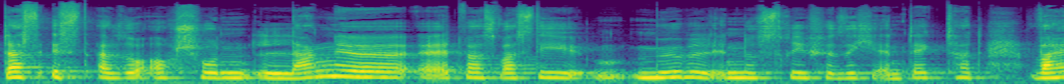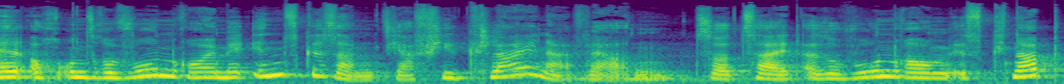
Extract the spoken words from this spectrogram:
Das ist also auch schon lange etwas, was die Möbelindustrie für sich entdeckt hat, weil auch unsere Wohnräume insgesamt ja viel kleiner werden zurzeit. Also Wohnraum ist knapp,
